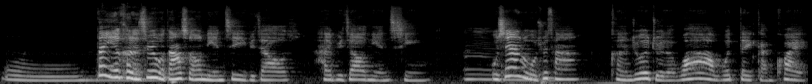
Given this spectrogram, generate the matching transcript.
嗯，但也可能是因为我当时候年纪比较还比较年轻。嗯，我现在如果去参加，可能就会觉得哇，我得赶快。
